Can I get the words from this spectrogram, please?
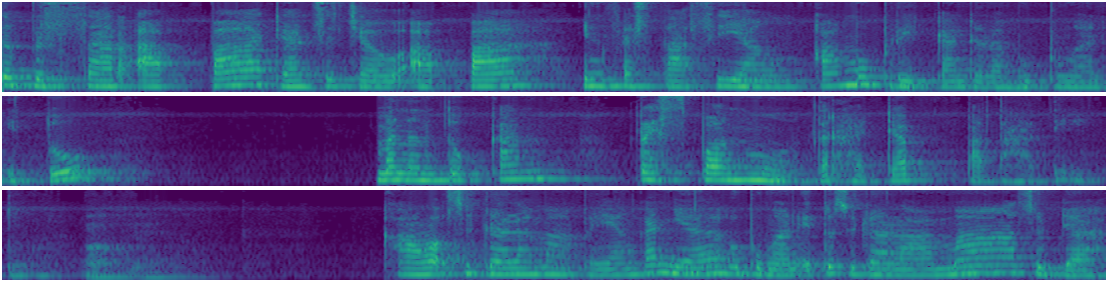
sebesar apa dan sejauh apa investasi yang kamu berikan dalam hubungan itu menentukan responmu terhadap patah hati itu. Oke. Kalau sudah lama, bayangkan ya hubungan itu sudah lama, sudah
